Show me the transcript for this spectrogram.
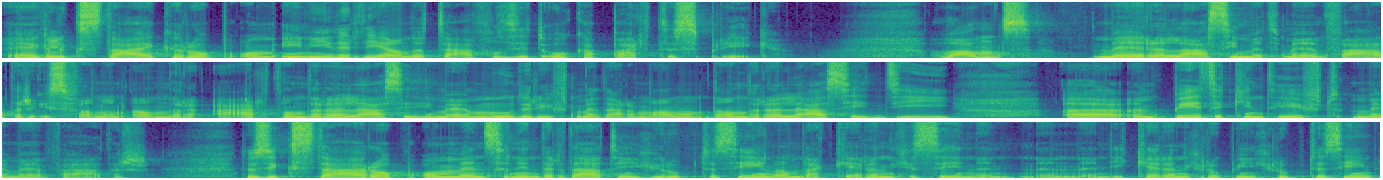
Eigenlijk sta ik erop om in ieder die aan de tafel zit ook apart te spreken. Want mijn relatie met mijn vader is van een andere aard dan de relatie die mijn moeder heeft met haar man, dan de relatie die uh, een petekind heeft met mijn vader. Dus ik sta erop om mensen inderdaad in groep te zien, om dat kerngezin en, en, en die kerngroep in groep te zien.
